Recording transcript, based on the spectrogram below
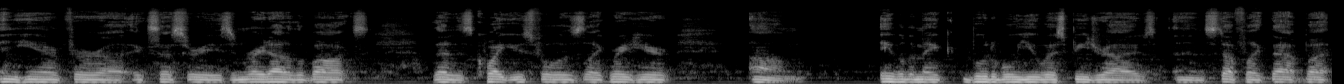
in here for uh, accessories and right out of the box that is quite useful is like right here, um, able to make bootable USB drives and stuff like that. But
